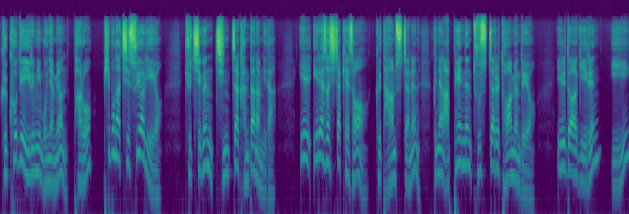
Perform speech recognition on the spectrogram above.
그 코드의 이름이 뭐냐면 바로 피보나치 수열이에요. 규칙은 진짜 간단합니다. 1, 1에서 시작해서 그 다음 숫자는 그냥 앞에 있는 두 숫자를 더하면 돼요. 1 더하기 1은 2,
